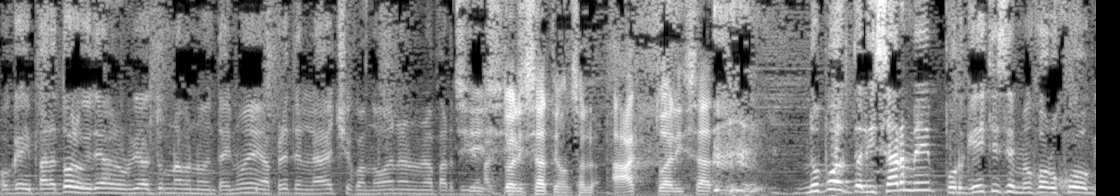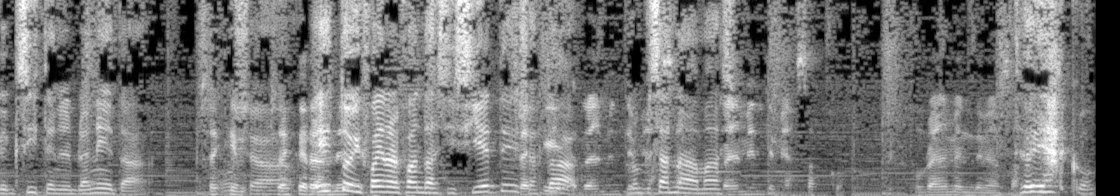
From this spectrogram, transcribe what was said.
Ok, para todo lo que tengan el Unreal Tournament 99, aprieten la H cuando ganan una partida. Sí, actualizate, Gonzalo, actualizate. No puedo actualizarme porque este es el mejor juego que existe en el planeta. ¿Sabes O qué- sea, sabes esto y Final Fantasy VII ya está. No empezás asco. nada más. Realmente me asasco. Realmente me asasco. Te doy asco.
